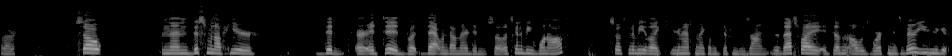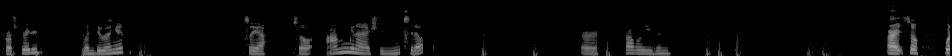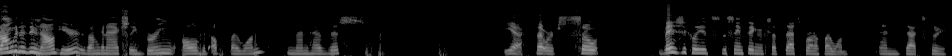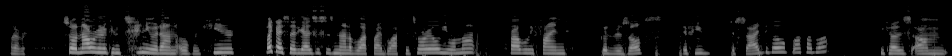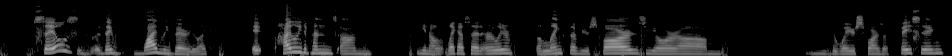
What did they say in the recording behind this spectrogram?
whatever. So, and then this one up here didn't, or it did, but that one down there didn't. So it's to be one off. So it's to be like, you're to have to make up a different design. That's why it doesn't always work, and it's very easy to get frustrated when doing it. So yeah, so I'm to actually mix it up. Or probably even... Alright, so what I'm to do now here is I'm to actually bring all of it up by one and then have this. Yeah, that works. So basically it's the same thing except that's brought up by one and that's three, whatever. So now we're to continue it on over here. Like I said guys, this is not a block by block tutorial. You will not probably find good results if you decide to go block by block because um sails they widely vary like it highly depends on you know like I said earlier the length of your spars your um the way your spars are facing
